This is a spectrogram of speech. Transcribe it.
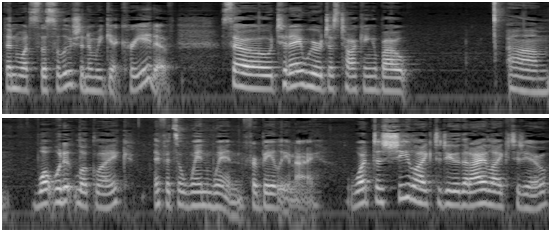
then what's the solution? And we get creative. So today we were just talking about um, what would it look like if it's a win-win for Bailey and I? What does she like to do that I like to do?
